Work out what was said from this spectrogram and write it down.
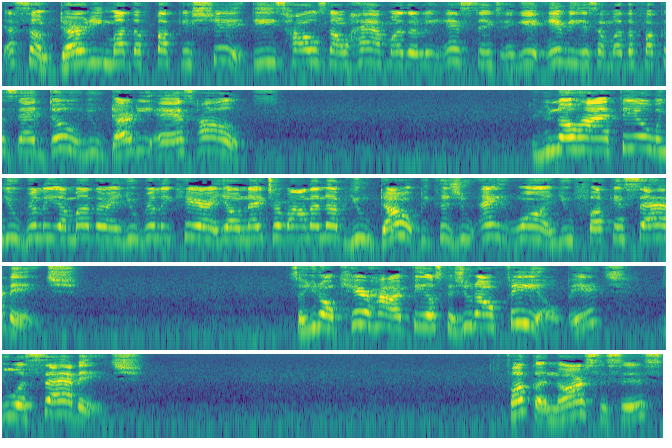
That's some dirty motherfucking shit. These hoes don't have motherly instincts and get envious of motherfuckers that do. You dirty ass hoes. Do you know how I feel when you really a mother and you really care and your nature riling up? You don't because you ain't one. You fucking savage. So you don't care how it feels because you don't feel, bitch. You a savage. Fuck a narcissist.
